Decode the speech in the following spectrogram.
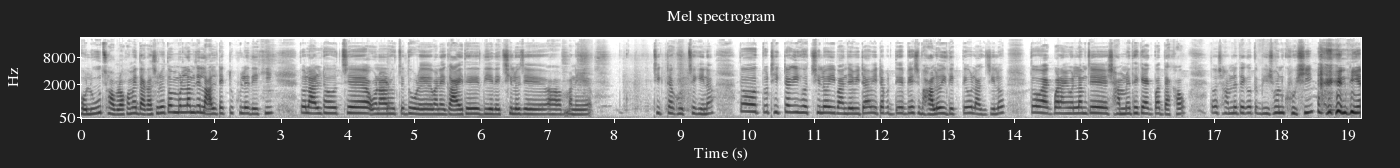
হলুদ সব রকমের দেখাচ্ছিলো। তো আমি বললাম যে লালটা একটু খুলে দেখি। তো লালটা হচ্ছে ওনার হচ্ছে ধরে মানে গায়েতে দিয়ে দেখছিল যে মানে ঠিকঠাক হচ্ছে কি না? তো তো ঠিকঠাকই হচ্ছিল এই পাঞ্জাবিটা। এটা বেশ ভালোই দেখতেও লাগছিল। তো একবার আমি বললাম যে, সামনে থেকে একবার দেখাও। তো সামনে থেকেও তো ভীষণ খুশি। নিয়ে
